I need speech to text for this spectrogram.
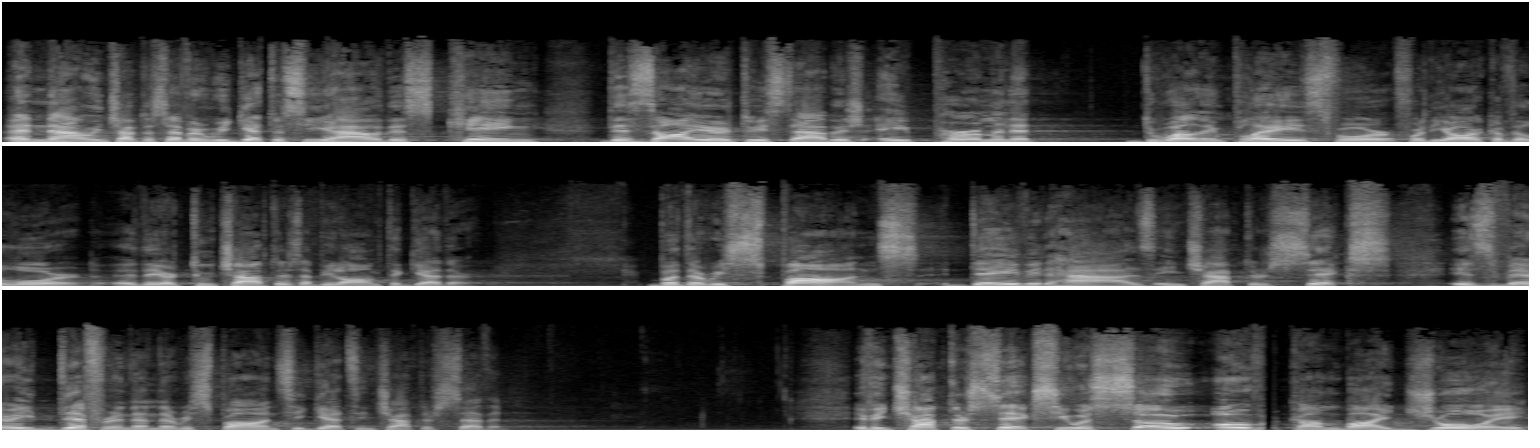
And now in chapter 7, we get to see how this king desired to establish a permanent dwelling place for, for the Ark of the Lord. Uh, there are two chapters that belong together. But the response David has in chapter 6 is very different than the response he gets in chapter 7. If in chapter 6 he was so overcome by joy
